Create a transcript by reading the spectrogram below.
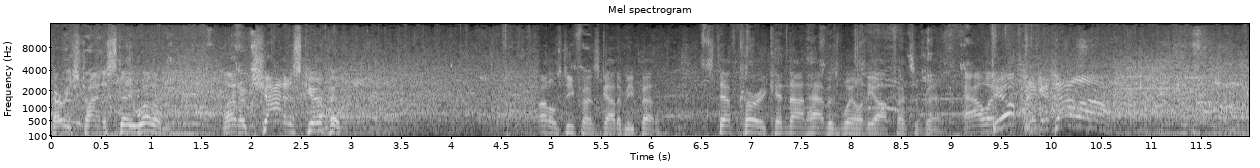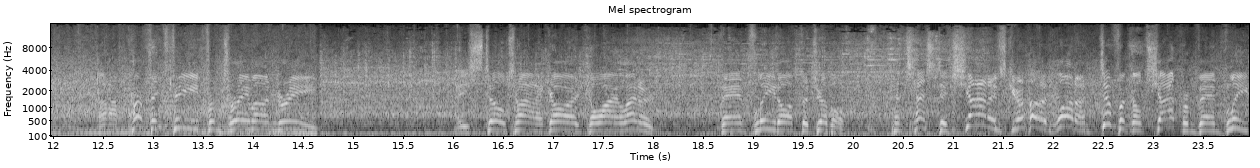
Curry's trying to stay with him. Leonard shot is good. Toronto's defense got to be better. Steph Curry cannot have his way on the offensive end. Alley-oop, Iguodala! On a perfect feed from Draymond Green. He's still trying to guard Kawhi Leonard. VanVleet off the dribble. Contested shot is good. What a difficult shot from VanVleet.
